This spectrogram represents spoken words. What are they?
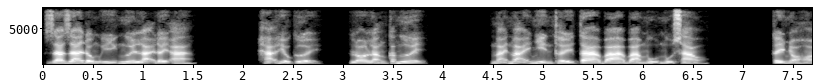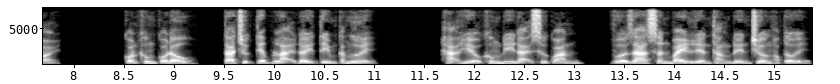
ra ra đồng ý ngươi lại đây a. Hạ hiểu cười, lo lắng các ngươi. Nãi nãi nhìn thấy ta ba ba mụ mụ sao? Cây nhỏ hỏi. Còn không có đâu, ta trực tiếp lại đây tìm các ngươi. Hạ hiểu không đi đại sứ quán, vừa ra sân bay liền thẳng đến trường học tới.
